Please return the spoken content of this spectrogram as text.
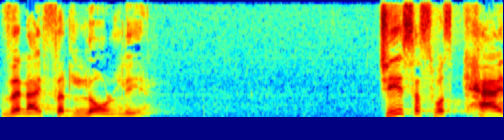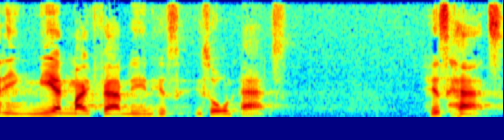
when I felt lonely, Jesus was carrying me and my family in his, his own hands. His hands.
